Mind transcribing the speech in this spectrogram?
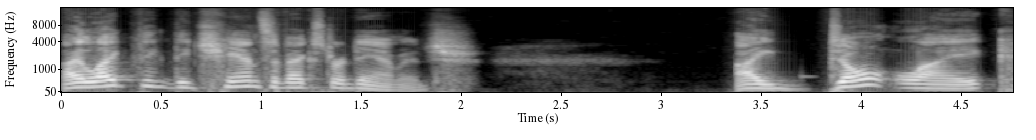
I like the, the chance of extra damage. I don't like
